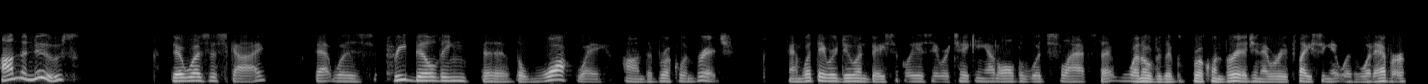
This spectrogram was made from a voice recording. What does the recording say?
on the news, there was this guy that was rebuilding the, the walkway on the Brooklyn Bridge. And what they were doing basically is they were taking out all the wood slats that went over the Brooklyn Bridge and they were replacing it with whatever.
